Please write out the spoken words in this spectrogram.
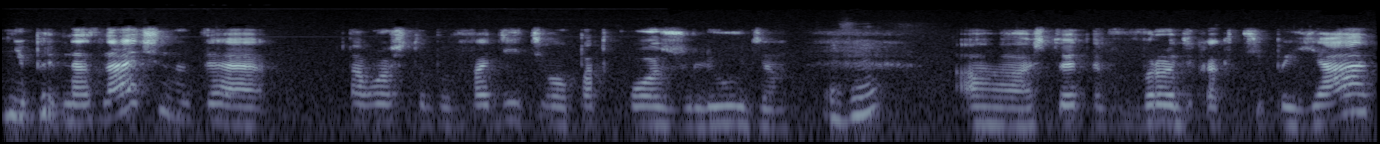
не предназначено для того, чтобы вводить его под кожу людям, Мгм. А, что это вроде как типа яд,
